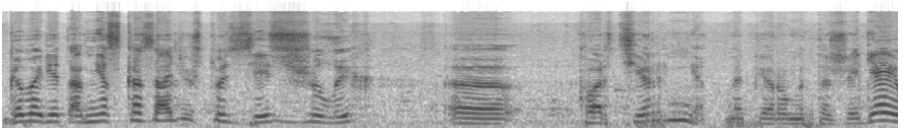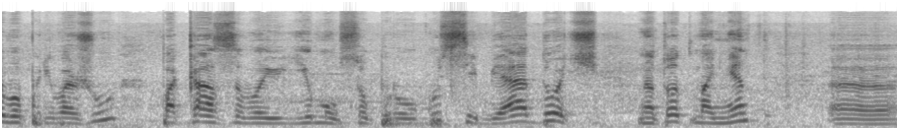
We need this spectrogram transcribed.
говорит, а мне сказали, что здесь жилых э, квартир нет на первом этаже. Я его привожу, показываю ему супругу, себя, дочь. На тот момент э,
